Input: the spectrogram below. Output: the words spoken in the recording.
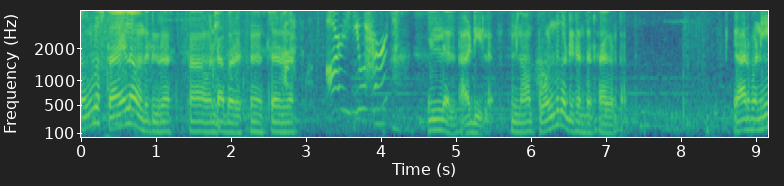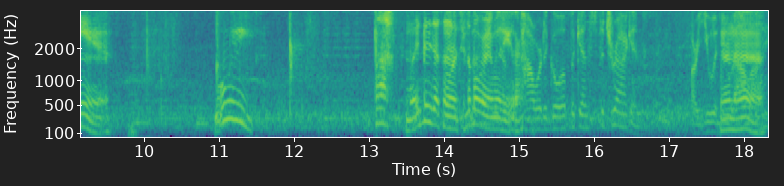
எவ்வளோ ஸ்டைலாக வந்துட்டு இருக்கிறார் ஆ வந்துட்டா பாரு சரிண்ணா? இல்லை இல்லை அடி இல்லை நான் பொழுது கட்டிட்டேன் அந்த ட்ராகன்ட்ட யார் பண்ணி ஊய் பா மைக்கேல் ஜாக்சனோட சித்தப்பா பையன் மாதிரி இருக்கிறான் power to go up against the dragon. Are you a new ஏண்ணா ally?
